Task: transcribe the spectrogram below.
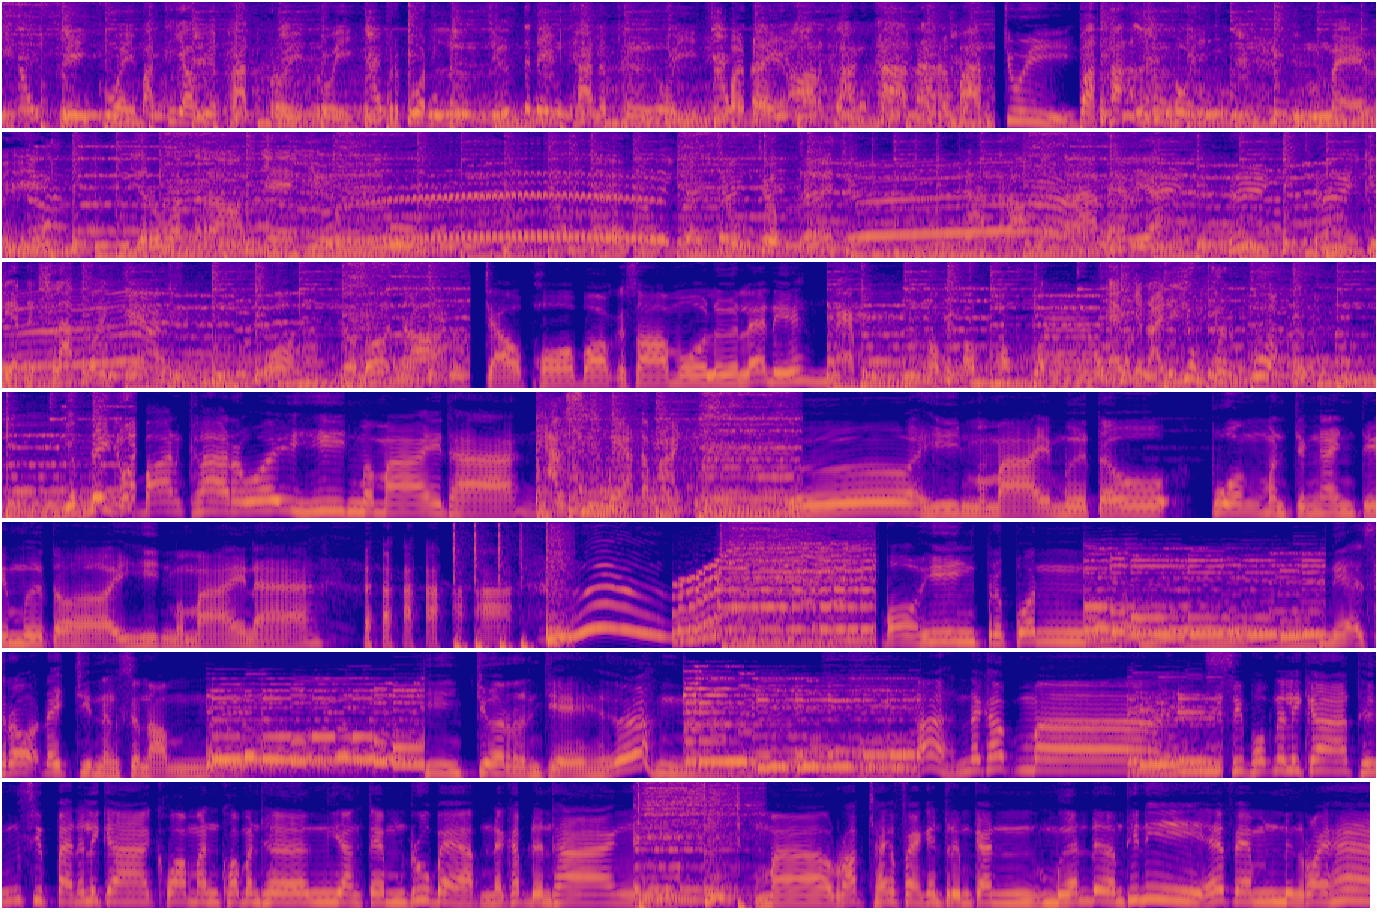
លេងគួយបាត់ខ្យល់វាផាត់ប្រុយប្រុយប្រពន្ធលើជើងទៅដេកថានឹងធ្វើអុយបដីអត់ខ្លាំងថាតានឹងបានជួយបាក់លឹងអុយម៉ែវារត់រោចែយើងអើយាយត្រូវជប់ទេណាត្រង់នឹងត្រាម៉ែវាឃ្លាតនឹងស្លាប់អុយកែអូយកមកត្រង់ចៅផបកសមូលឿនលែនេះអបអបអបអបអបយ៉ាងไรនេះយំធ្វើពួកទៅ យប់ដេញរួចបានខ្លារួយហ៊ីងមួយម៉ាយថាអើស៊ីមួយអាត្មាអឺហ៊ីងមួយម៉ាយមើលទៅពួងមិនចងាញ់ទេមើលទៅហើយហ៊ីងមួយម៉ាយណាបោហ៊ីងប្រពន្ធអ្នកស្រកដែលជានឹងสนំហ៊ីងជឿរអញ្ចេះ นะครับมา 16 นาฬิกาถึง 18 นาฬิกาความมันความบันเทิงอย่างเต็มรูปแบบนะครับเดินทางมารับใช้แฟนกันตรึมกันเหมือนเดิมที่นี่ FM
